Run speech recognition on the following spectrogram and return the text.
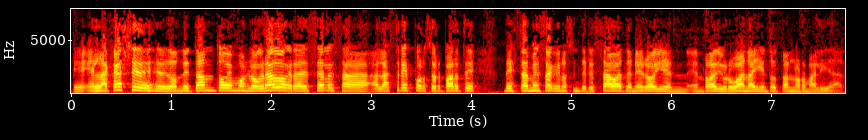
eh, en la calle, desde donde tanto hemos logrado. Agradecerles a, las tres por ser parte de esta mesa que nos interesaba tener hoy en, Radio Urbana y en total normalidad.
